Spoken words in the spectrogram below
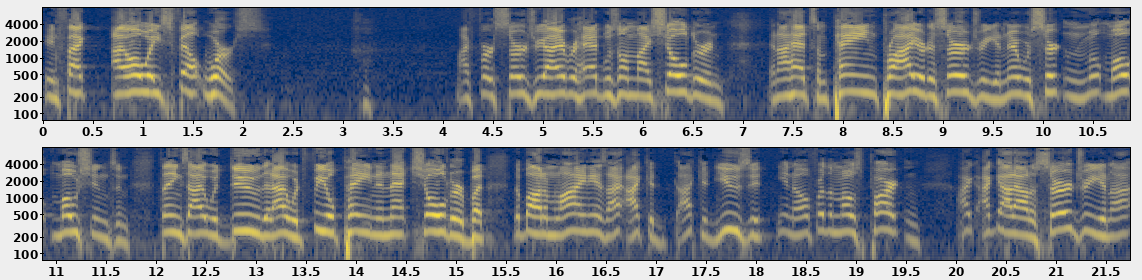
In fact, I always felt worse. My first surgery I ever had was on my shoulder and and I had some pain prior to surgery, and there were certain mo- motions and things I would do that I would feel pain in that shoulder. But the bottom line is, I, I could I could use it, you know, for the most part. And I, I got out of surgery, and I,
